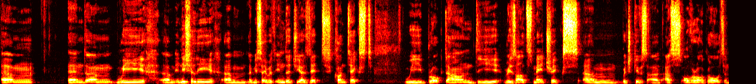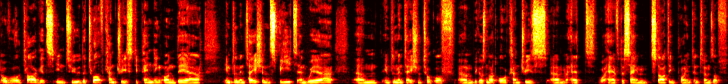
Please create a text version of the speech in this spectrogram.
Um, and um, we um, initially, let me say within the GIZ context, we broke down the results matrix, um, which gives us overall goals and overall targets into the 12 countries, depending on their implementation speed and where um, implementation took off um, because not all countries um, had or have the same starting point in terms of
